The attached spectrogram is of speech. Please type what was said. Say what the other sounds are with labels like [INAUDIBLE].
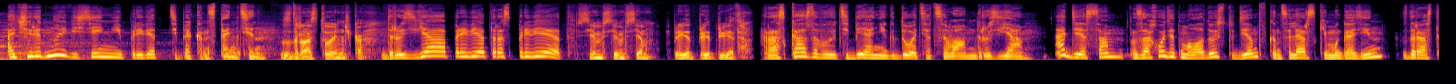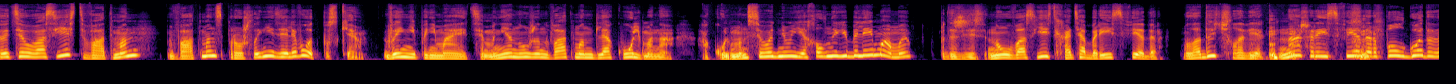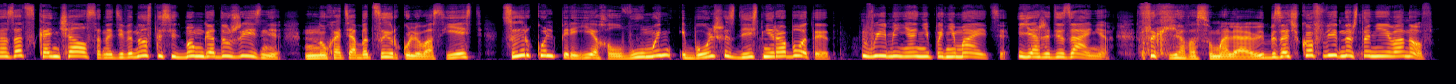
Очередной весенний привет тебе, Константин. Здравствуй, Анечка. Друзья, привет, раз привет. Всем-всем-всем. Привет, привет, привет. Рассказываю тебе анекдотицы вам, друзья. Одесса. Заходит молодой студент в канцелярский магазин. Здравствуйте, у вас есть ватман? Ватман с прошлой недели в отпуске. Вы не понимаете, мне нужен ватман для Кульмана, а Кульман сегодня уехал на юбилей мамы. Подождите, ну у вас есть хотя бы рейс Федор? Молодой человек, [LAUGHS] наш рейс Федор полгода назад скончался на 97-м году жизни. Ну хотя бы циркуль у вас есть? Циркуль переехал в Умань и больше здесь не работает. Вы меня не понимаете. Я же дизайнер. Так я вас умоляю. И без очков видно, что не Иванов.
